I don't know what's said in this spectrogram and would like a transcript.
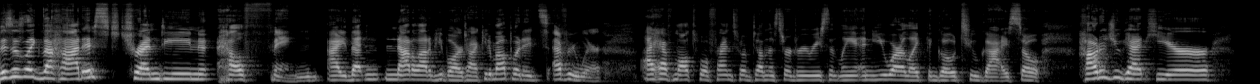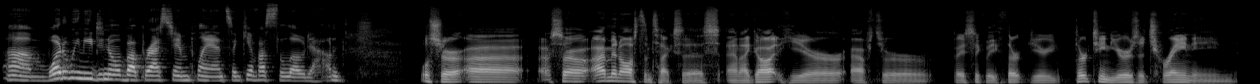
this is like the hottest trending health thing I that not a lot of people are talking about, but it's everywhere. I have multiple friends who have done the surgery recently, and you are like the go-to guy. So, how did you get here? Um, what do we need to know about breast implants? And give us the lowdown. Well, sure. Uh, so I'm in Austin, Texas, and I got here after basically 13 years of training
